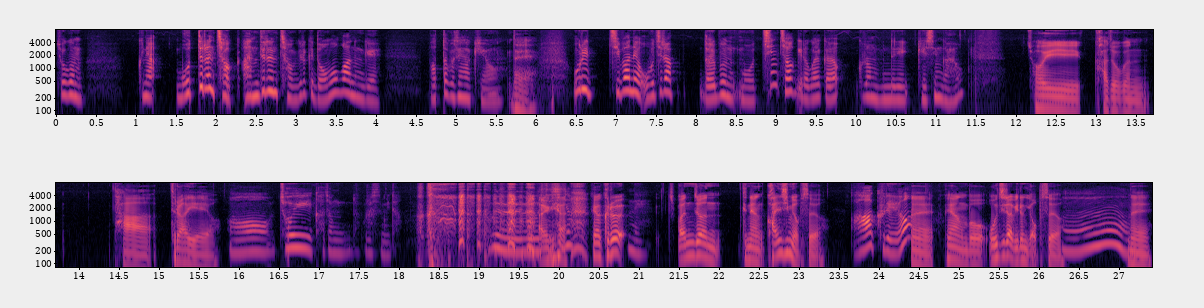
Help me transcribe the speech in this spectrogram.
조금 그냥 못 들은 척, 안 들은 척 이렇게 넘어가는 게 맞다고 생각해요. 네. 우리 집안에 오지랖 넓은 뭐 친척이라고 할까요? 그런 분들이 계신가요? 저희 가족은 다 드라이예요. 어, 저희 가정도 그렇습니다. 왜, 왜, 왜, 왜 아니, 웃으시죠? 그냥 그럴 네. 완전 그냥 관심이 없어요. 아, 그래요? 네. 그냥 뭐 오지랖 이런 게 없어요. 어. 네.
